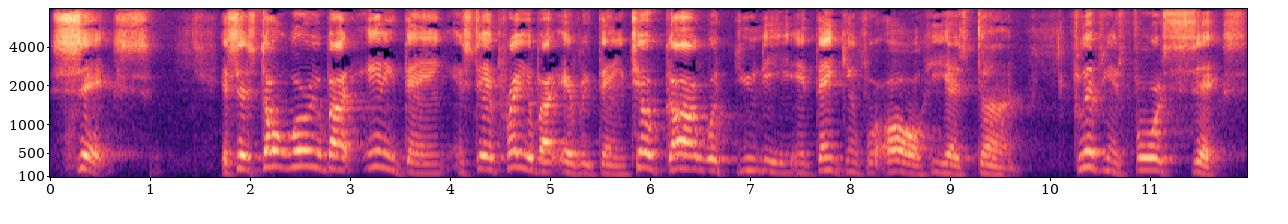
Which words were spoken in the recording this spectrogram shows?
6. It says, Don't worry about anything. Instead, pray about everything. Tell God what you need and thank Him for all He has done. Philippians 4 6.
